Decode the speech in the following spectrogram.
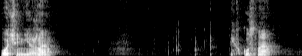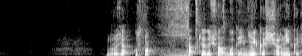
очень нежная и вкусная. Друзья, вкусно. Так, следующий у нас будет индейка с черникой.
